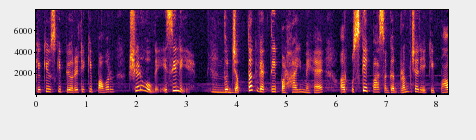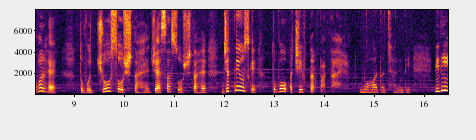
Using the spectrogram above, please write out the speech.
क्योंकि उसकी प्योरिटी की पावर क्षीण हो गई इसीलिए। तो जब तक व्यक्ति पढ़ाई में है और उसके पास अगर ब्रह्मचर्य की पावर है तो वो जो सोचता है जैसा सोचता है जितने उसके तो वो अचीव कर पाता है। बहुत अच्छा दीदी। दीदी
